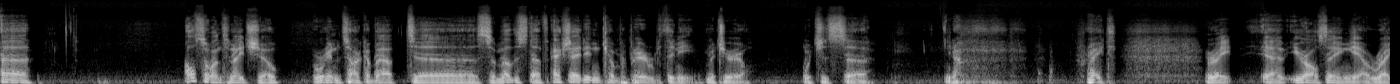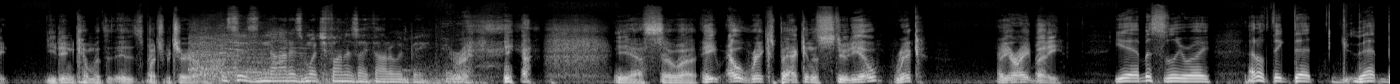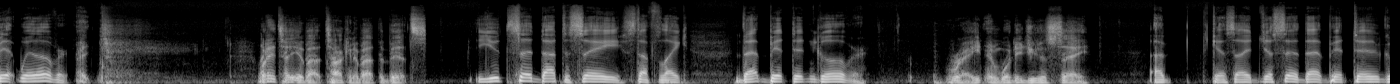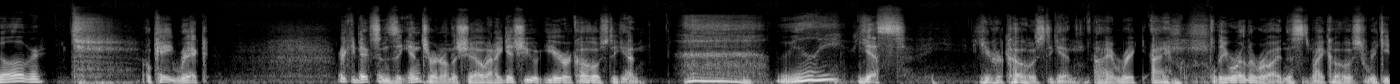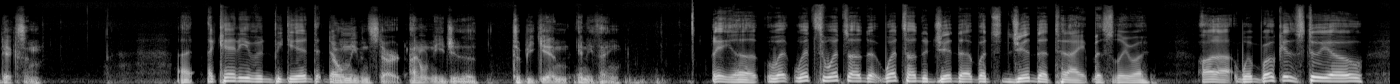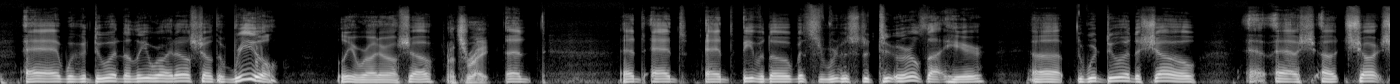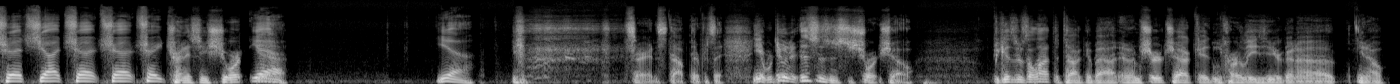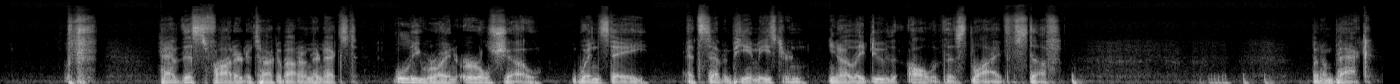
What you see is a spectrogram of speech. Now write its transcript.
uh, also on tonight's show, we're going to talk about uh, some other stuff. Actually, I didn't come prepared with any material, which is, uh, you know, right, right. Uh, you're all saying, yeah, right. You didn't come with as much material. This is not as much fun as I thought it would be. Right. yeah. Yeah. So, uh, hey, oh, Rick's back in the studio. Rick, are you all right, buddy? Yeah, Mr. Leroy. I don't think that that bit went over. I, what did I tell you about talking about the bits? You said not to say stuff like that bit didn't go over. Right. And what did you just say? I guess I just said that bit didn't go over. Okay, Rick. Ricky Dixon's the intern on the show, and I guess you, you're a co-host again. Really? Yes, you're a co-host again. I am Rick. I am Leroy Leroy, and this is my co-host Ricky Dixon. I, I can't even begin to. Don't even start. I don't need you to, to begin anything. Hey, uh, what, what's what's on the what's on the agenda? What's agenda tonight, Miss Leroy? Uh, we're broken studio, and we're doing the Leroy Earl show, the real Leroy and Earl show, That's right. and and and and even though Mr. Mr. T- Earl's not here, uh, we're doing the show. Uh, uh, sh- uh, short, short, short, short, short, short. Trying to say short. Yeah. Yeah. Sorry, I had to stop there for a second. Yeah, we're doing it. This is just a short show because there's a lot to talk about, and I'm sure Chuck and Carlisi are gonna, you know, have this fodder to talk about on their next Leroy and Earl show Wednesday at 7 p.m. Eastern. You know, they do all of this live stuff. But I'm back.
